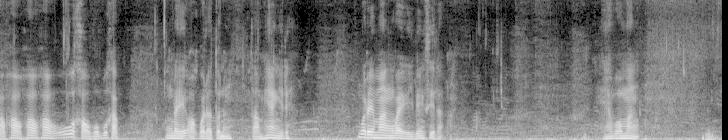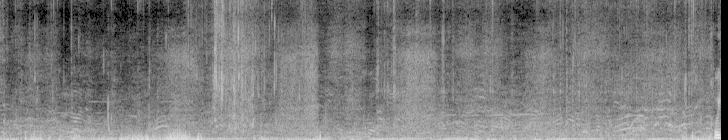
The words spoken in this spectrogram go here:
เขาเผาเผาเผาโอ้เขาบ่บุครับตรงใดออกไปแล้วตัวหนึงตามแห้งอยู่ดิบ่ได้มั่งไว้ก็เบงสิละแหบ่มั่งอุ้ย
